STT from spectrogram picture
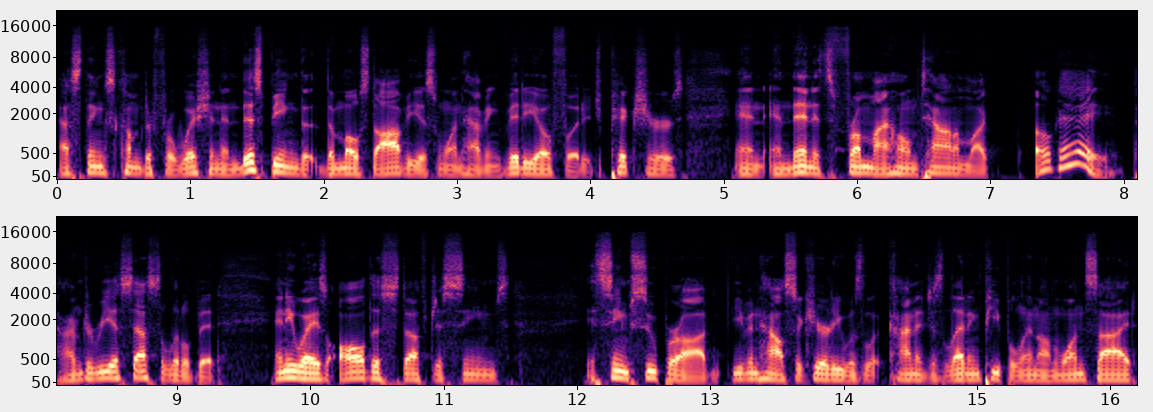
as things come to fruition, and this being the, the most obvious one, having video footage, pictures, and and then it's from my hometown, I'm like, okay, time to reassess a little bit. Anyways, all this stuff just seems it seems super odd. Even how security was kind of just letting people in on one side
